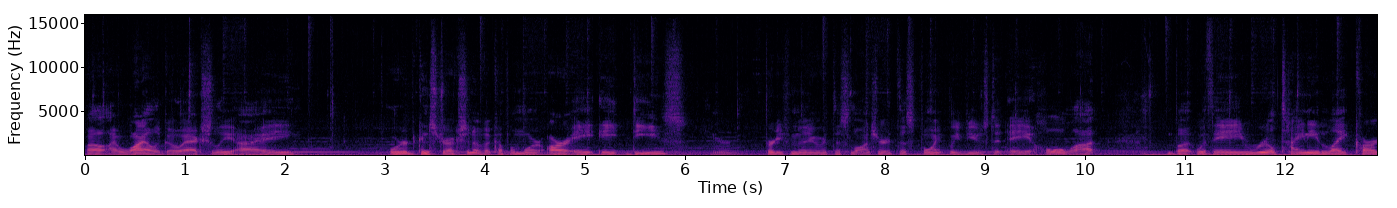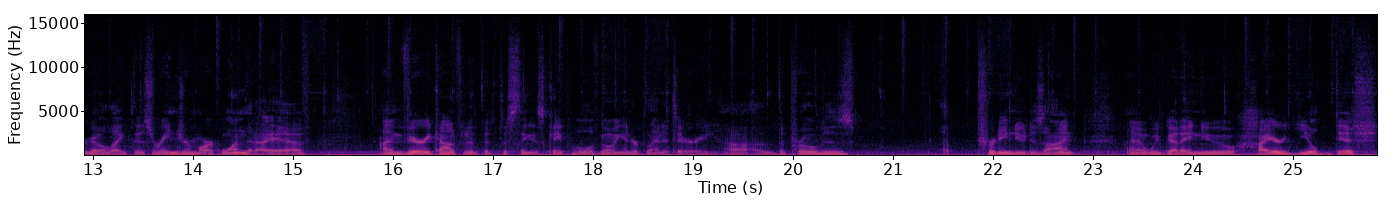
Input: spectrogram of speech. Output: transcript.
well, a while ago actually, I ordered construction of a couple more RA-8Ds. You're pretty familiar with this launcher at this point. We've used it a whole lot. But with a real tiny light cargo like this Ranger Mark 1 that I have, I'm very confident that this thing is capable of going interplanetary. Uh, the probe is pretty new design. Uh, we've got a new higher yield dish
